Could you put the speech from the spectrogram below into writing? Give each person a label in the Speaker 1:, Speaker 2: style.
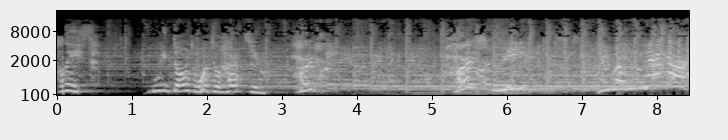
Speaker 1: Please, we don't want to hurt you.
Speaker 2: Hurt? Hurt me? You will never!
